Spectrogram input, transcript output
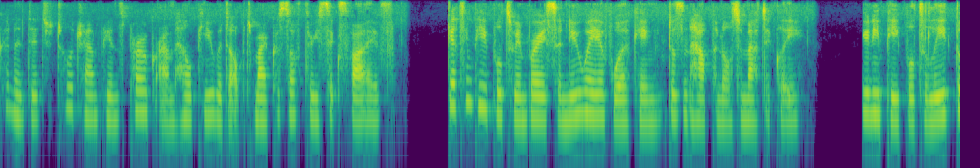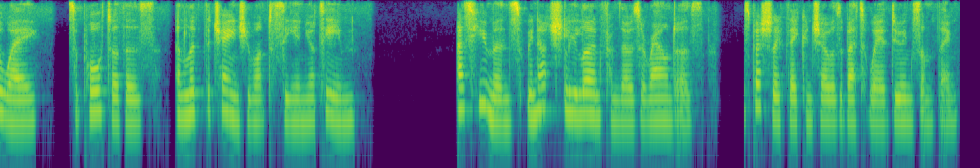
can a Digital Champions program help you adopt Microsoft 365? Getting people to embrace a new way of working doesn't happen automatically. You need people to lead the way, support others, and live the change you want to see in your team. As humans, we naturally learn from those around us, especially if they can show us a better way of doing something.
